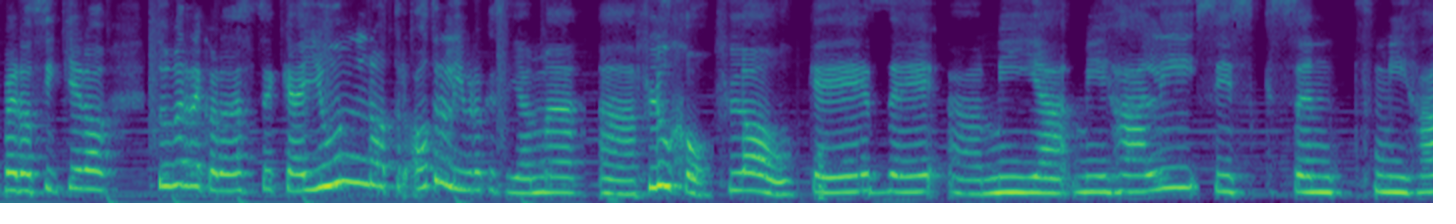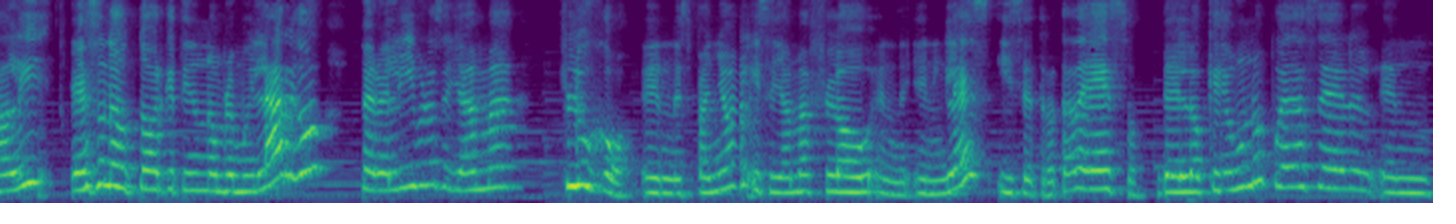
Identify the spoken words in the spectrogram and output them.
pero sí quiero. Tú me recordaste que hay un otro, otro libro que se llama ah, Flujo, Flow, que es de uh, Mia, Mihaly. Es un autor que tiene un nombre muy largo, pero el libro se llama flujo en español y se llama flow en, en, inglés y se trata de eso, de lo que uno puede hacer, en,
